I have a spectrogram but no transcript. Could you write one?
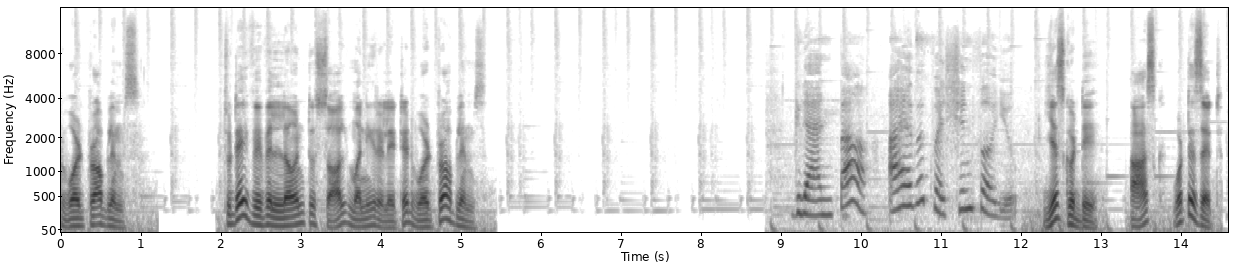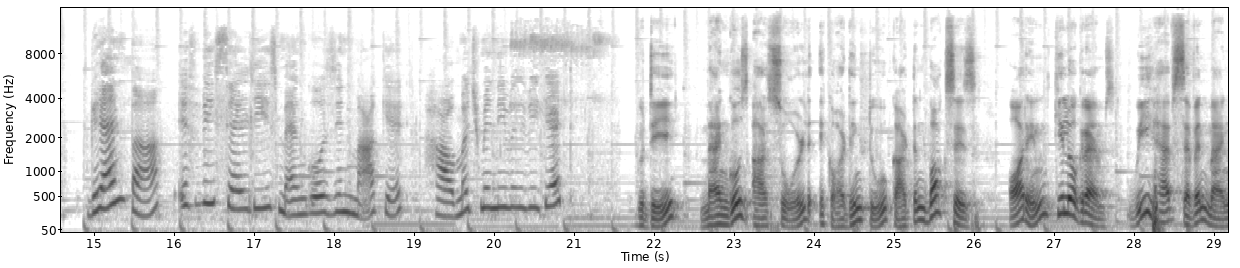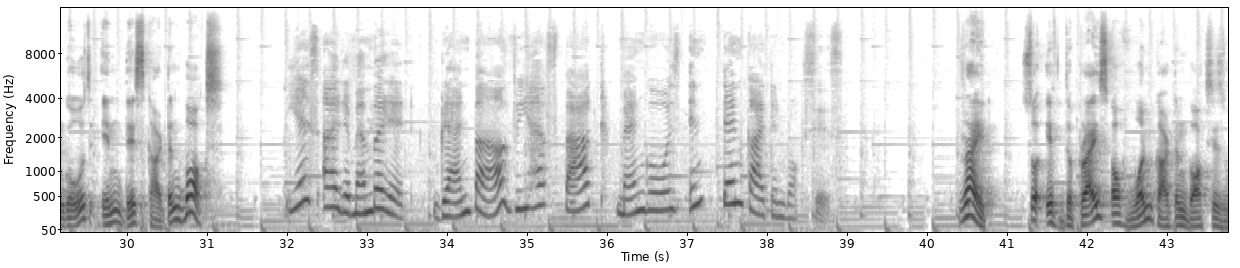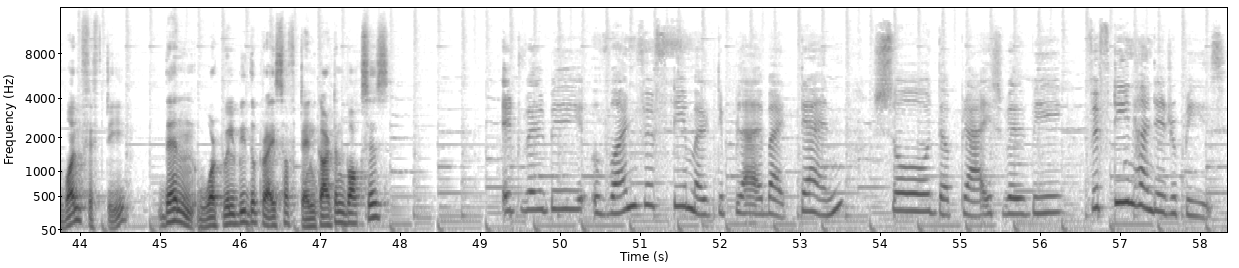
word problems. Today we will learn to solve money related word problems. Grandpa, I have a question for you. Yes, Goody. Ask, what is it? Grandpa, if we sell these mangoes in market, how much money will we get? Goody. mangoes are sold according to carton boxes or in kilograms. We have 7 mangoes in this carton box. Yes, I remember it. Grandpa, we have packed mangoes in 10 carton boxes. Right. So if the price of one carton box is 150, then what will be the price of 10 carton boxes? It will be 150 multiplied by 10, so the price will be 1500 rupees.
